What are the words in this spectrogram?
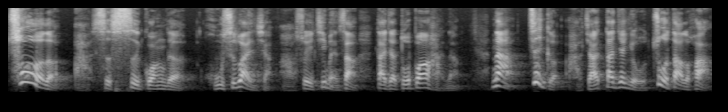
错了啊是视光的胡思乱想啊，所以基本上大家多包涵呢。那这个啊，假如大家有做到的话，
